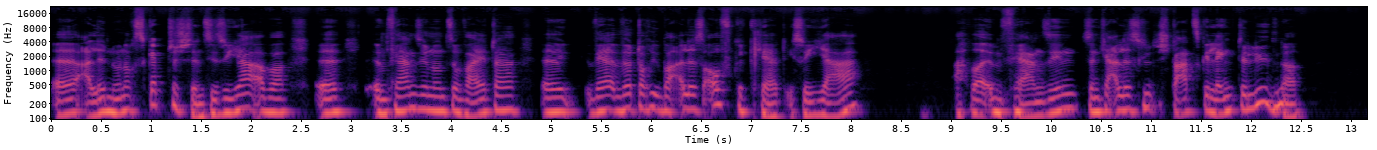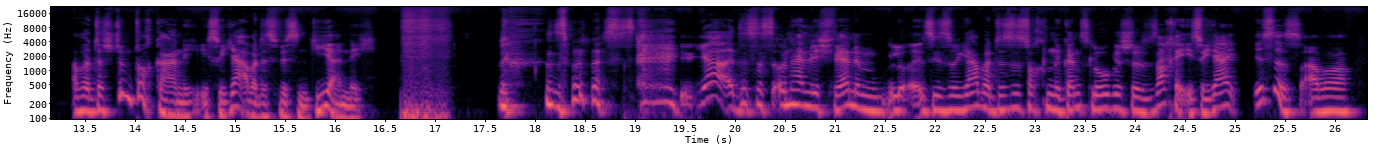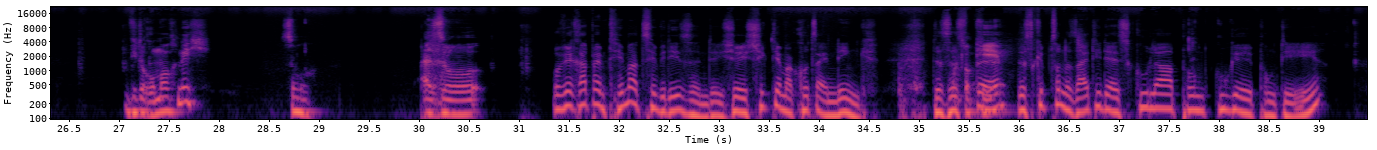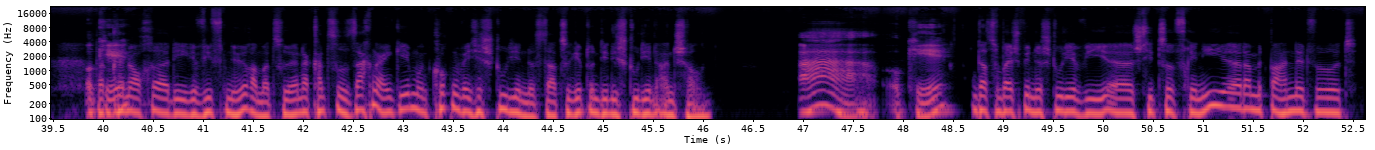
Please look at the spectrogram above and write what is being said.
äh, alle nur noch skeptisch sind. Sie so, ja, aber äh, im Fernsehen und so weiter, äh, wer wird doch über alles aufgeklärt? Ich so, ja, aber im Fernsehen sind ja alles staatsgelenkte Lügner. Aber das stimmt doch gar nicht. Ich so, ja, aber das wissen die ja nicht. so, das, ja, das ist unheimlich schwer. Sie so, ja, aber das ist doch eine ganz logische Sache. Ich so, ja, ist es, aber wiederum auch nicht. So. Also. Wo wir gerade beim Thema CBD sind, ich, ich schicke dir mal kurz einen Link. Das ist, Okay. äh, das gibt so eine Seite, der ist schooler.google.de. Da Okay. können auch äh, die gewieften Hörer mal zuhören. Da kannst du Sachen eingeben und gucken, welche Studien es dazu gibt und dir die Studien anschauen. Ah, okay. Und da zum Beispiel eine Studie, wie äh, Schizophrenie äh, damit behandelt wird.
